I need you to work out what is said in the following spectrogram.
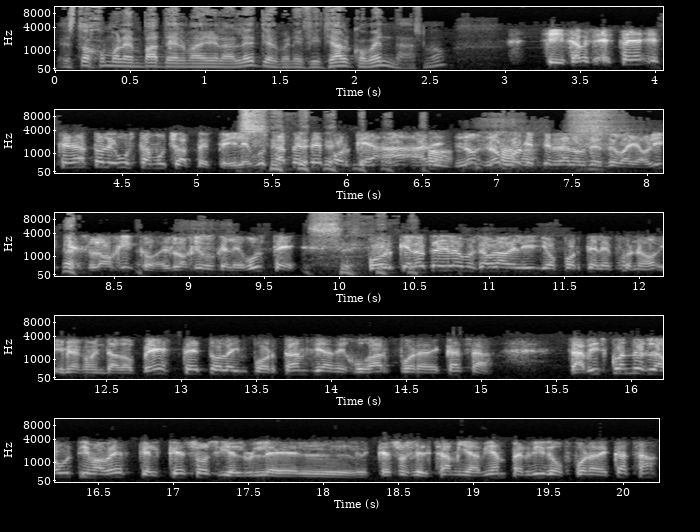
Esto es como el empate del Madrid y el Atleti, el beneficial Covendas, ¿no? Sí, sabes, este, este dato le gusta mucho a Pepe, y le gusta a Pepe porque, no, no porque pierda los dedos de Valladolid, que es lógico, es lógico que le guste, porque el otro día lo hemos hablado él y yo por teléfono y me ha comentado, ¿ves toda la importancia de jugar fuera de casa? ¿Sabéis cuándo es la última vez que el Quesos y el, el Quesos y el Chami habían perdido fuera de casa?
